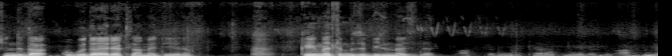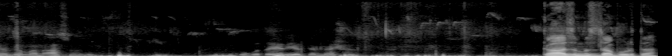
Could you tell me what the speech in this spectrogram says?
Şimdi de Google'da reklam ediyorum. Kıymetimizi bilmezler. Aslını yaratmayacaksın. Aslı ne zaman asıldı? Bu da her yerde meşhur. Gazımız da burada.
